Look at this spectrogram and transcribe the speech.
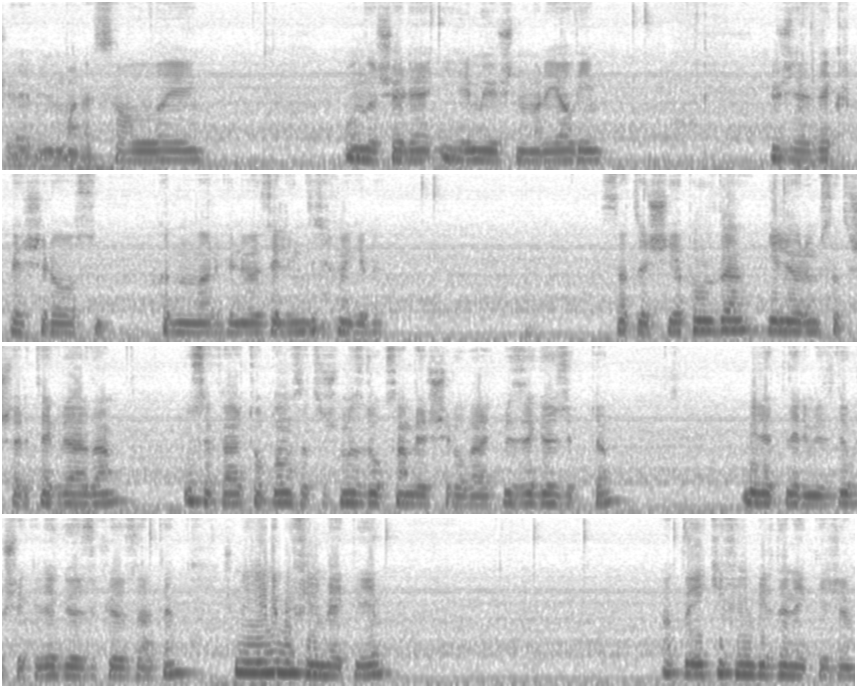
Şöyle bir numara sallayayım. Onu da şöyle 23 numarayı alayım. Ücreti de 45 lira olsun. Kadınlar günü özel indirime gibi. Satış yapıldı. Geliyorum satışları tekrardan. Bu sefer toplam satışımız 95 lira olarak bize gözüktü. Biletlerimiz de bu şekilde gözüküyor zaten. Şimdi yeni bir film ekleyeyim. Hatta iki film birden ekleyeceğim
